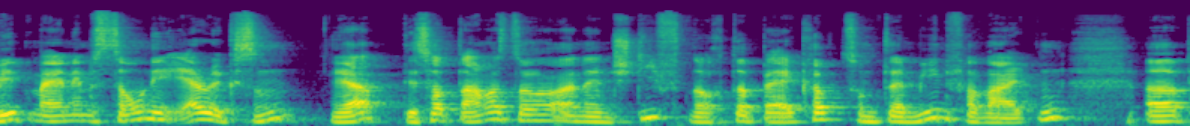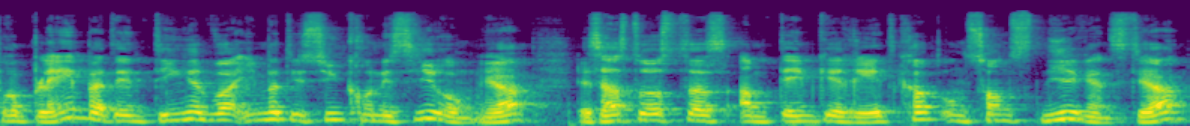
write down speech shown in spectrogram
mit meinem Sony Ericsson. Ja, das hat damals noch einen Stift noch dabei gehabt zum Termin verwalten. Äh, Problem bei den Dingen war immer die Synchronisierung. Ja, das heißt, du hast das an dem Gerät gehabt und sonst nirgends. Ja,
